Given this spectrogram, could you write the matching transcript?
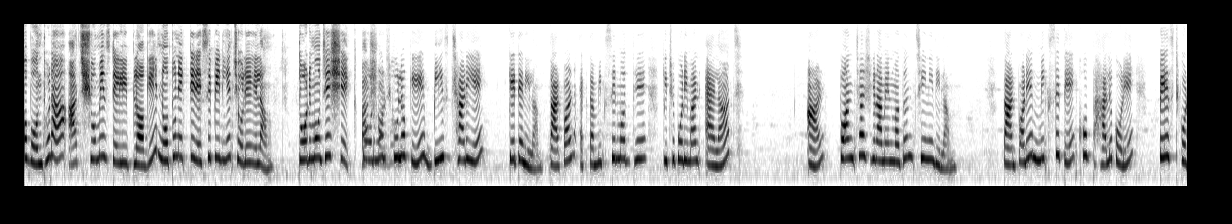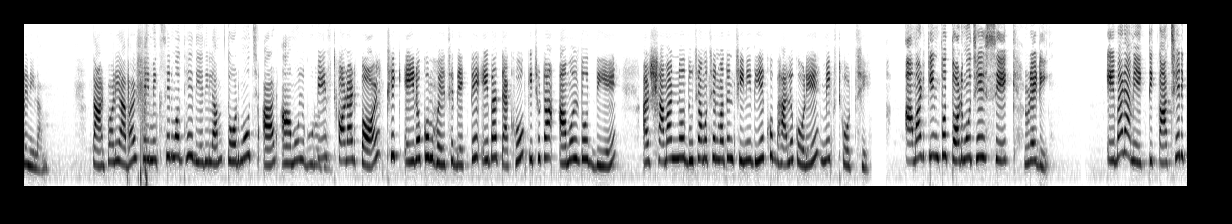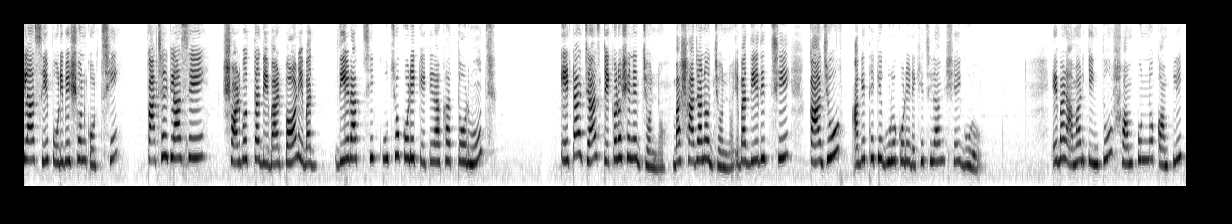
তো বন্ধুরা, আজ সুমিস ডেইলি ব্লগে নতুন একটি রেসিপি নিয়ে চলে এলাম। তরমুজের শেক তরমুজগুলোকে বীজ ছাড়িয়ে কেটে নিলাম। তারপর একটা মিক্সির মধ্যে কিছু পরিমাণ এলাচ আর পঞ্চাশ গ্রামের মতন চিনি দিলাম। তারপরে মিক্সিতে খুব ভালো করে পেস্ট করে নিলাম। তারপরে আবার সেই মিক্সির মধ্যে দিয়ে দিলাম তরমুজ আর আমুল গুঁড়ো পেস্ট করার পর ঠিক এই রকম হয়েছে দেখতে। এবার দেখো কিছুটা আমুল দুধ দিয়ে আর সামান্য দু চামচের মতন চিনি দিয়ে খুব ভালো করে মিক্সড করছি। আমার কিন্তু তরমুজের শেক রেডি। এবার আমি একটি কাঁচের গ্লাসে পরিবেশন করছি। কাঁচের গ্লাসে শরবতটা দেবার পর এবার দিয়ে রাখছি কুচো করে কেটে রাখা তরমুজ। এটা জাস্ট ডেকোরেশনের জন্য বা সাজানোর জন্য। এবার দিয়ে দিচ্ছি কাজু, আগে থেকে গুঁড়ো করে রেখেছিলাম সেই গুঁড়ো। এবার আমার কিন্তু সম্পূর্ণ কমপ্লিট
